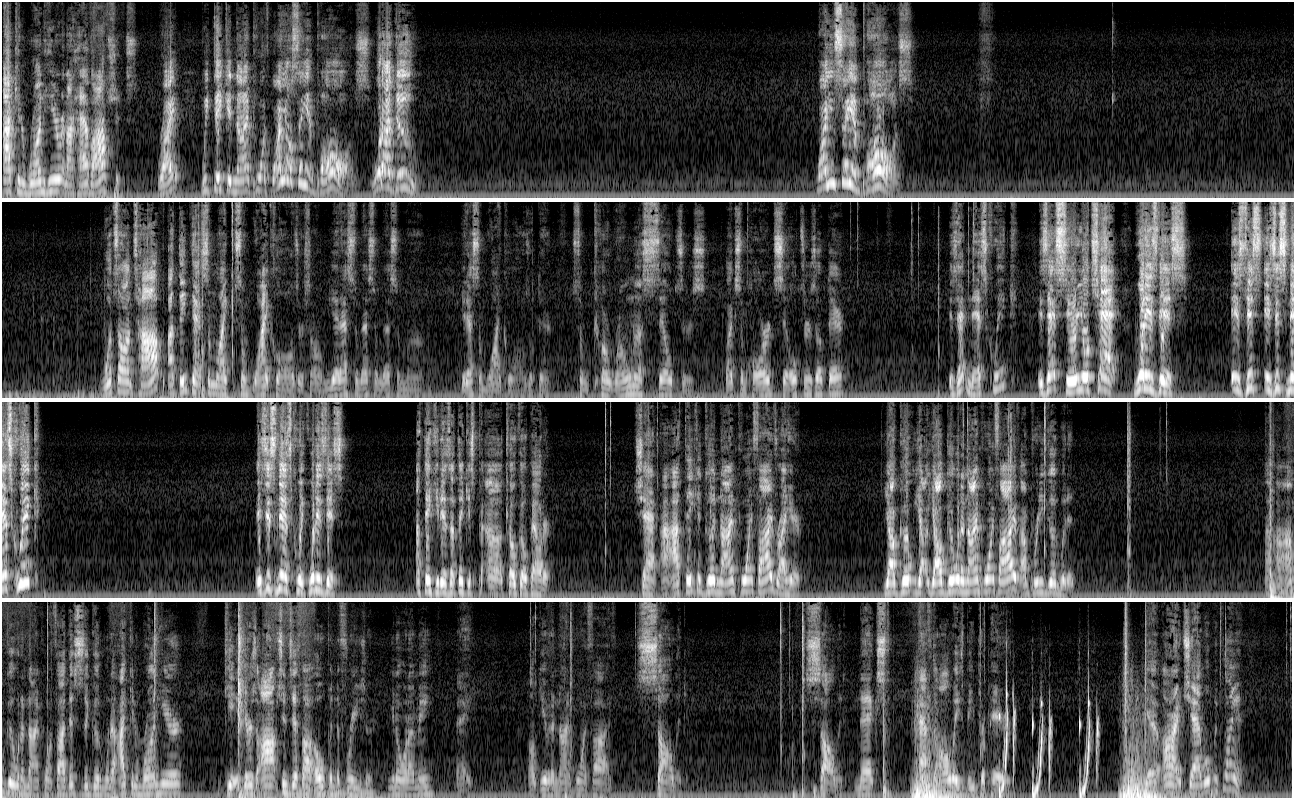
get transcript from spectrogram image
I can run here and I have options, right? We thinking 9 point. Why y'all saying pause? What I do? Why are you saying pause? What's on top? I think that's some like some white claws or something. Yeah, that's some that's some that's some uh yeah, that's some white claws up there. Some Corona seltzers. Like some hard seltzers up there. Is that Nesquik? Is that cereal chat? What is this? Is this is this Nesquik? Is this Nesquik? What is this? I think it is. I think it's uh, cocoa powder. Chat. I, I think a good 9.5 right here. Y'all good? Y'all good with a 9.5? I'm pretty good with it. I, am good with a 9.5. This is a good one. I can run here. Get there's options if I open the freezer. You know what I mean? Hey, I'll give it a 9.5. Solid. Solid. Next, have to always be prepared. Yeah. All right, Chad. What we playing?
